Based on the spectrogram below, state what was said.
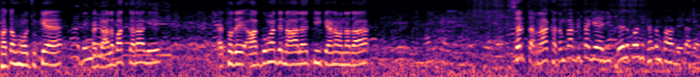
ਖਤਮ ਹੋ ਚੁੱਕਿਆ ਹੈ। ਤਾਂ ਗੱਲਬਾਤ ਕਰਾਂਗੇ ਇੱਥੋਂ ਦੇ ਆਗੂਆਂ ਦੇ ਨਾਲ ਕੀ ਕਹਿਣਾ ਉਹਨਾਂ ਦਾ। ਸਰ, ਧਰਨਾ ਖਤਮ ਕਰ ਦਿੱਤਾ ਗਿਆ ਜੀ? ਬਿਲਕੁਲ ਖਤਮ ਕਰ ਦਿੱਤਾ ਗਿਆ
